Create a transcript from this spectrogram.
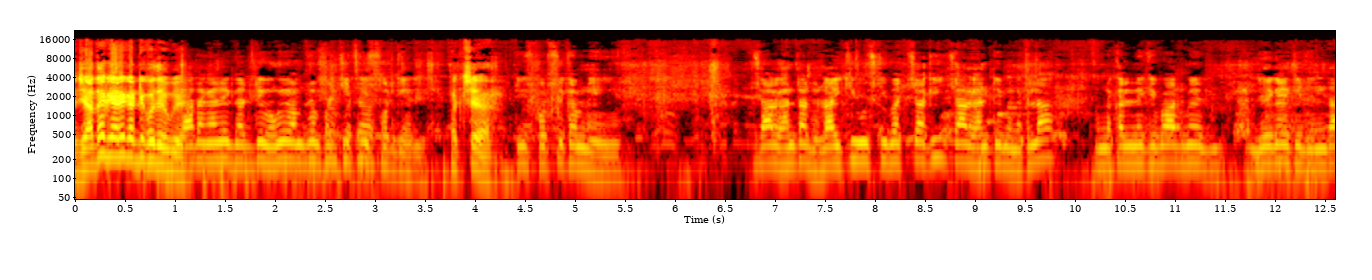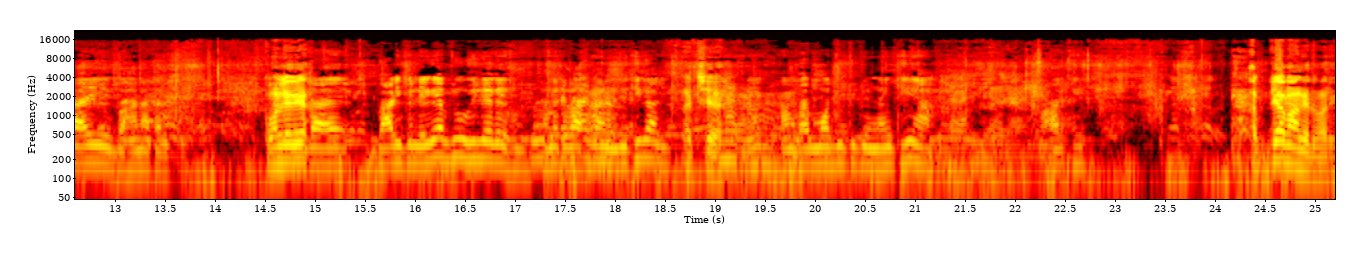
ज़्यादा गहरे गड्ढे खोदे हुए? ज़्यादा गहरे गड्ढे होंगे कम से कम पच्चीस तीस फुट गहरी। अच्छा। तीस फुट से कम नहीं है। चार घंटा धुलाई की उसकी बच्चा की चार घंटे में निकला। निकलने के बाद में ले गए कि ज़िंदा है ये बहाना करके। कौन ले गया? है गाड़ी पे ले गए अब जो भी ले गए हमें तो रास्ता में मिली थी गाड़ी। अच्छा। हम घर मौजूद नहीं थे यहाँ बाहर थे। अब क्या मांगे तुम्हारी?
